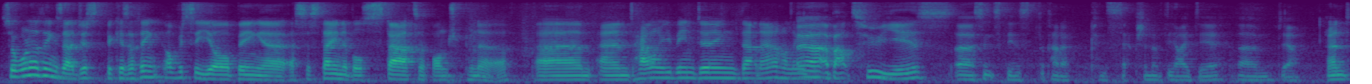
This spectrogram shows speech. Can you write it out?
So one of the things that just because I think obviously you're being a, a sustainable startup entrepreneur, um, and how long have you been doing that now? Uh, about two years uh, since the, the kind of conception of the idea. Um, yeah. and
